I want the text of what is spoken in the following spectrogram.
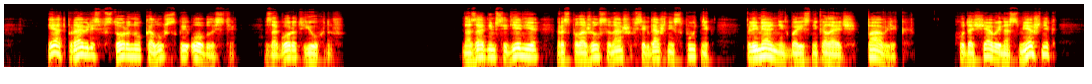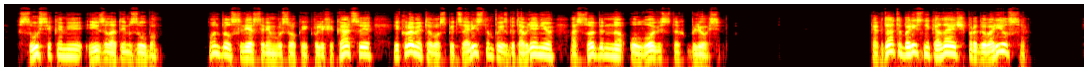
и отправились в сторону Калужской области, за город Юхнов. На заднем сиденье расположился наш всегдашний спутник, племянник Борис Николаевич, Павлик, худощавый насмешник с усиками и золотым зубом. Он был слесарем высокой квалификации и, кроме того, специалистом по изготовлению особенно уловистых блесен. Когда-то Борис Николаевич проговорился,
